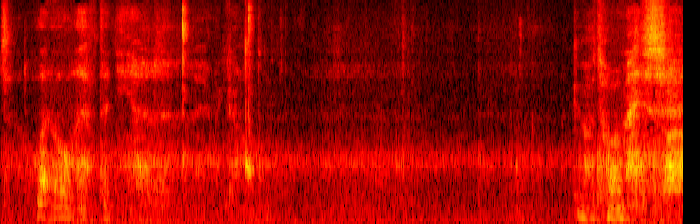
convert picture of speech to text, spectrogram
Just a little left in here. There we go. God,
